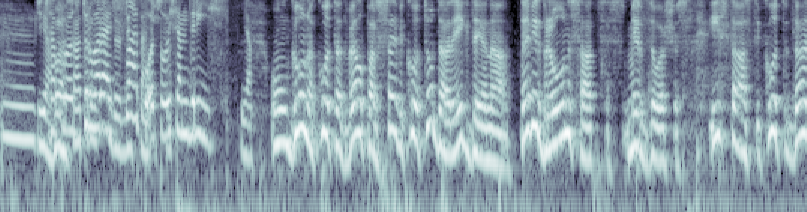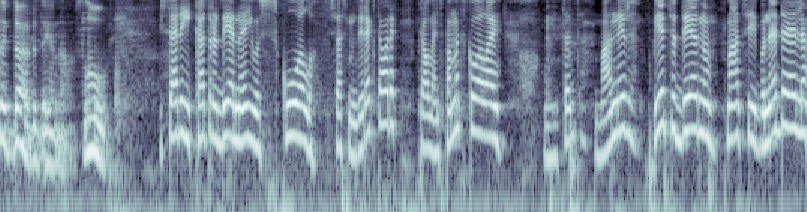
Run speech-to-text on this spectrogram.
Mm, Jā. saprotu, tur varēs slēpot pavisam drīz. Jā. Un, Guna, ko tad vēl par sevi, ko tu dari ikdienā? Tev ir brūnas acis, mirdzošas. Izstāsti, ko tu dari darba dienās. Lūdzu, Es arī katru dienu eju uz skolu. Es esmu direktore Praulēnas pamatskolai. Un tad man ir piecu dienu mācību nedēļa.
